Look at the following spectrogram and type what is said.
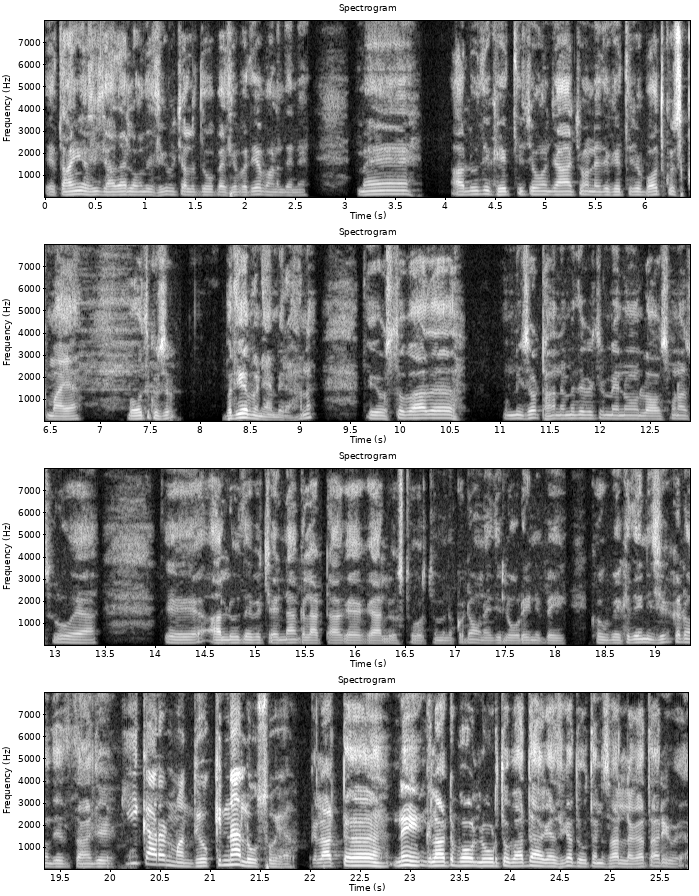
ਤੇ ਤਾਂ ਹੀ ਅਸੀਂ ਜ਼ਿਆਦਾ ਲਾਉਂਦੇ ਸੀ ਵੀ ਚਲੋ ਦੋ ਪੈਸੇ ਵਧੀਆ ਬਣਦੇ ਨੇ। ਮੈਂ ਆਲੂ ਦੀ ਖੇਤੀ ਚੋਂ ਜਾਂ ਝੋਨੇ ਦੀ ਖੇਤੀ ਚੋਂ ਬਹੁਤ ਕੁਝ ਕਮਾਇਆ, ਬਹੁਤ ਕੁਝ ਵਧੀਆ ਬਣਿਆ ਮੇਰਾ, ਹਨਾ, ਤੇ ਉਸ ਤੋਂ ਬਾਅਦ 1998 ਦੇ ਵਿੱਚ ਮੈਨੂੰ ਲਾਸ ਹੋਣਾ ਸ਼ੁਰੂ ਹੋਇਆ। ਤੇ ਆਲੂ ਦੇ ਵਿੱਚ ਇੰਨਾ ਗਲਾਟ ਆ ਗਿਆ ਕਿ ਆਲੂ ਸਟੋਰ ਚੋਂ ਮੈਨੂੰ ਕਢਾਉਣੇ ਦੀ ਲੋੜ ਹੀ ਨਹੀਂ ਪਈ ਕੋਈ ਵਿਕਦੇ ਨਹੀਂ ਸੀ ਕਢਾਉਂਦੇ ਤਾਂ ਜੇ ਕੀ ਕਾਰਨ ਮੰਨਦੇ ਹੋ? ਕਿੰਨਾ ਲੋਸ ਹੋਇਆ? ਗਲਟ ਨਹੀਂ ਗਲਟ ਬਹੁਤ ਲੋਡ ਤੋਂ ਵੱਧ ਆ ਗਿਆ ਸੀਗਾ ਦੋ ਤਿੰਨ ਸਾਲ ਲਗਾਤਾਰ ਹੀ ਹੋਇਆ।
